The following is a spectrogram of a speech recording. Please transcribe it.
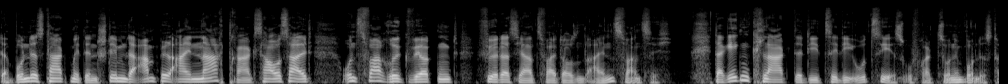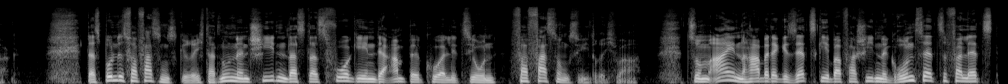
der Bundestag mit den Stimmen der Ampel einen Nachtragshaushalt, und zwar rückwirkend für das Jahr 2021. Dagegen klagte die CDU-CSU-Fraktion im Bundestag. Das Bundesverfassungsgericht hat nun entschieden, dass das Vorgehen der Ampelkoalition verfassungswidrig war. Zum einen habe der Gesetzgeber verschiedene Grundsätze verletzt,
